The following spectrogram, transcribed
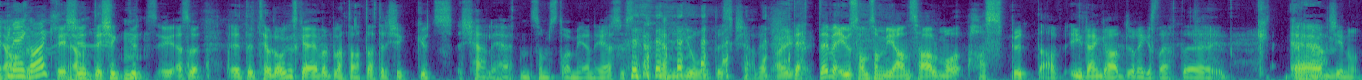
Ja. Meg òg. Det er ikke, det er ikke Guds altså, Det teologiske er vel bl.a. at det er ikke gudskjærligheten som strømmer igjen i Jesus. Det er en jordisk kjærlighet. Dette er jo sånn som Jan Sahl må ha spydd av, i den grad du registrerte denne Eh, nattkinoen.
